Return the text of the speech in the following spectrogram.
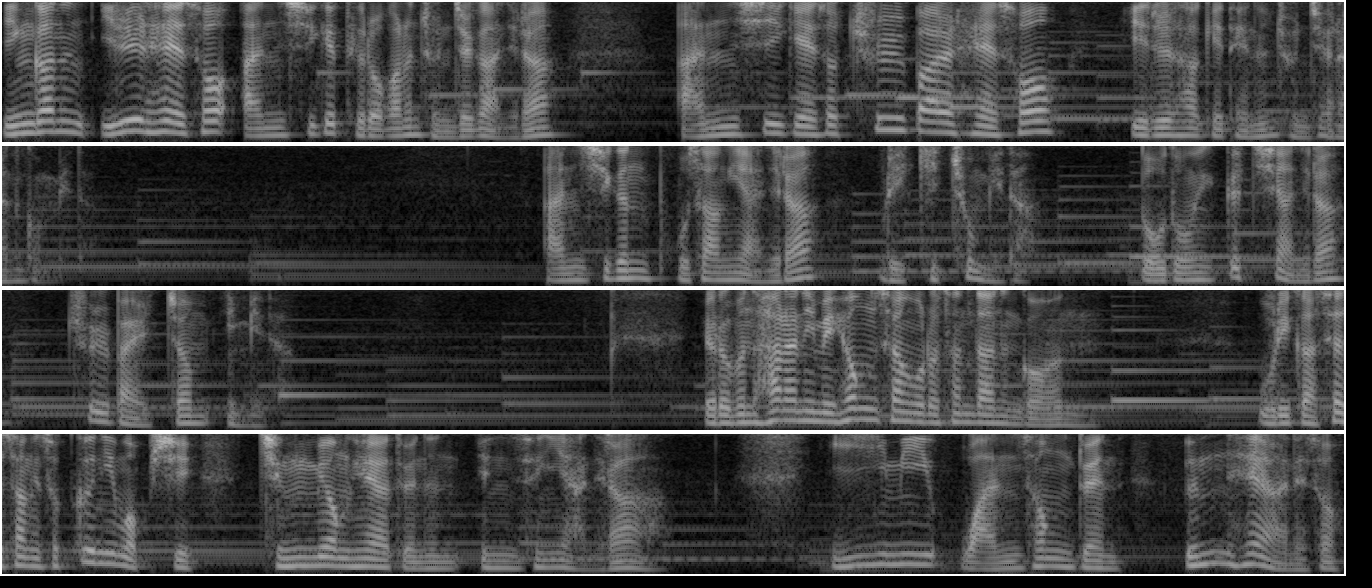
인간은 일해서 안식에 들어가는 존재가 아니라 안식에서 출발해서 일을 하게 되는 존재라는 겁니다. 안식은 보상이 아니라 우리 기초입니다. 노동의 끝이 아니라 출발점입니다. 여러분, 하나님의 형상으로 산다는 건 우리가 세상에서 끊임없이 증명해야 되는 인생이 아니라 이미 완성된 은혜 안에서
